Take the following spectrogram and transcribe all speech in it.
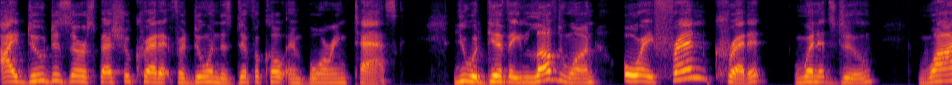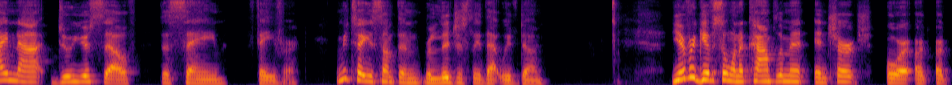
I do deserve special credit for doing this difficult and boring task. You would give a loved one or a friend credit when it's due. Why not do yourself the same favor? Let me tell you something religiously that we've done. You ever give someone a compliment in church, or, or, or,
